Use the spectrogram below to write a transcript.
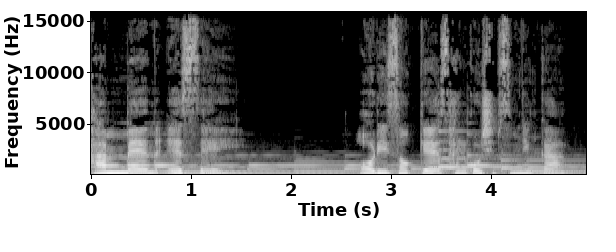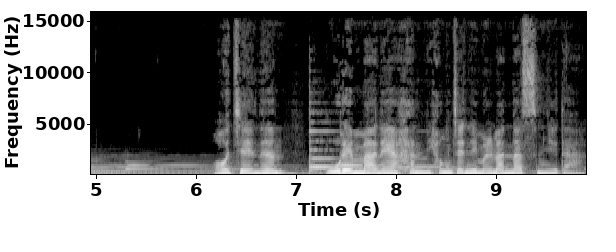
간맨 에세이 어리석게 살고 싶습니까? 어제는 오랜만에 한 형제님을 만났습니다.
